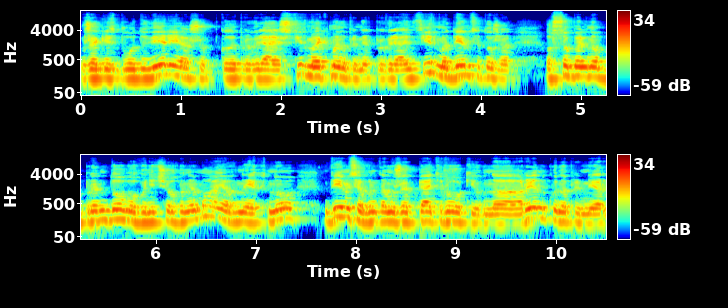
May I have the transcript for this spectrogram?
вже якесь було довір'я, щоб коли перевіряєш фірми, як ми, наприклад, перевіряємо фірми, дивимося теж особливо брендового нічого немає в них, але дивимося, вони там вже 5 років на ринку, наприклад.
